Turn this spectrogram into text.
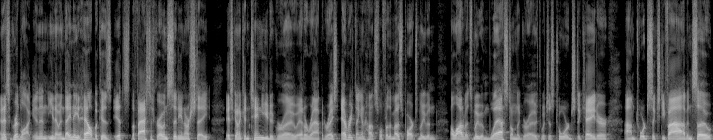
and it's gridlock. And then, you know, and they need help because it's the fastest growing city in our state. It's going to continue to grow at a rapid rate. Everything in Huntsville, for the most part, is moving. A lot of it's moving west on the growth, which is towards Decatur, um, towards 65. And so,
